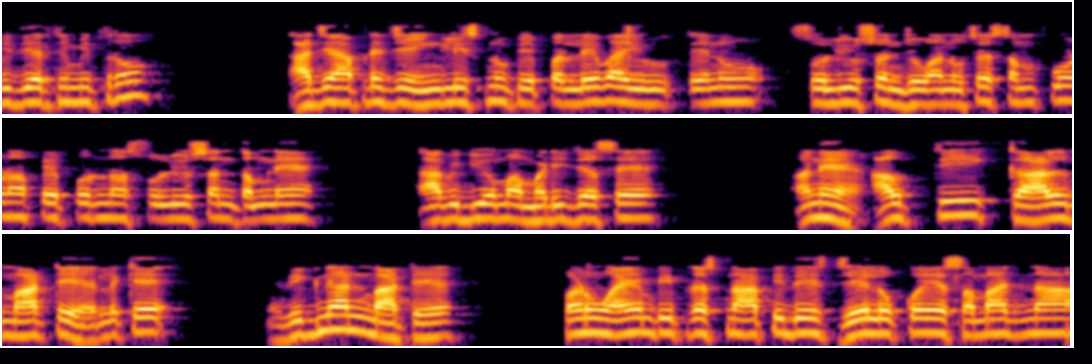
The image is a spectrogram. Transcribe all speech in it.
વિદ્યાર્થી મિત્રો. આજે આપણે જે ઇંગ્લિશનું પેપર લેવાયું, તેનું સોલ્યુશન જોવાનું છે. સંપૂર્ણ પેપરનું સોલ્યુશન તમને આ વિડીયોમાં મળી જશે. અને આવતીકાલ માટે, એટલે કે વિજ્ઞાન માટે, પણ હું આઈએમપી પ્રશ્ન આપી દઈશ. જે લોકોએ સમાજના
